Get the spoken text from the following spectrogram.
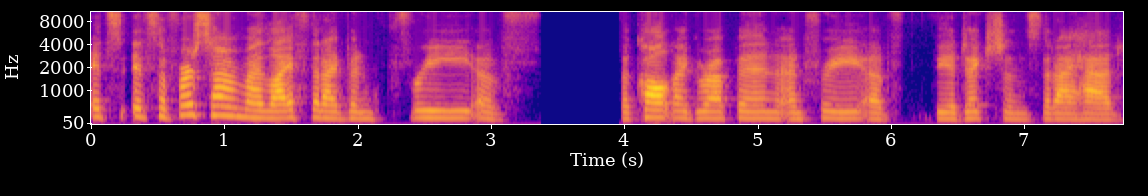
it's it's the first time in my life that I've been free of the cult I grew up in and free of the addictions that I had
